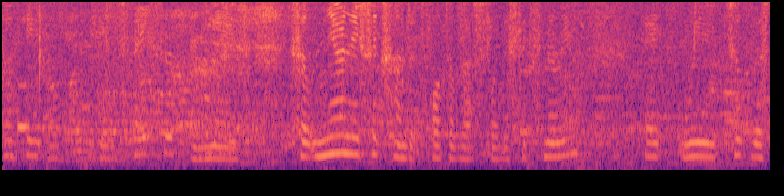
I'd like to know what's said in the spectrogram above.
talking of faces and names. So nearly 600 photographs for the 6 million. Okay, we took these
